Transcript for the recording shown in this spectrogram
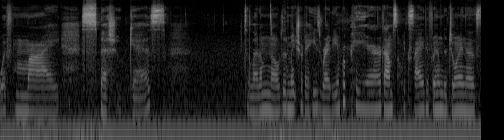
with my special guest to let him know to make sure that he's ready and prepared. I'm so excited for him to join us.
